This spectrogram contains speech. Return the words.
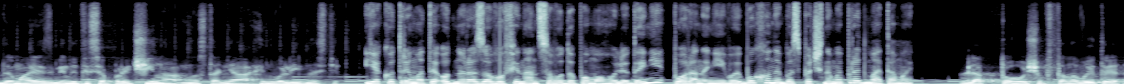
де має змінитися причина настання інвалідності. Як отримати одноразову фінансову допомогу людині, пораненій вибухонебезпечними предметами? Для того, щоб встановити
